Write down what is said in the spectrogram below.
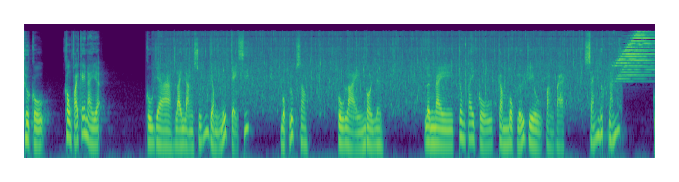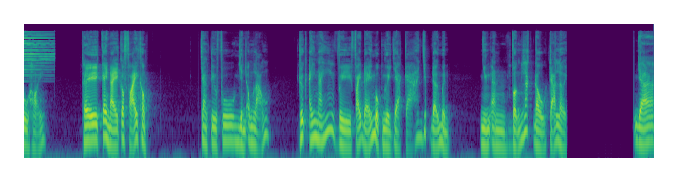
Thưa cụ, không phải cái này ạ. Cụ già lại lặn xuống dòng nước chảy xiết. Một lúc sau, cụ lại ngồi lên. Lần này trong tay cụ cầm một lưỡi rìu bằng bạc, sáng lấp lánh. Cụ hỏi, Thế cái này có phải không? Chàng tiều phu nhìn ông lão, rất áy náy vì phải để một người già cả giúp đỡ mình. Nhưng anh vẫn lắc đầu trả lời. Dạ,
